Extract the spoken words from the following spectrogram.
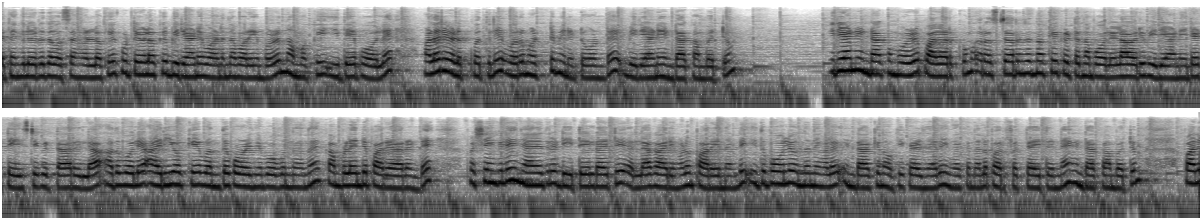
ഏതെങ്കിലും ഒരു ദിവസങ്ങളിലൊക്കെ കുട്ടികളൊക്കെ ബിരിയാണി വേണമെന്ന് പറയുമ്പോഴും നമുക്ക് ഇതേപോലെ വളരെ എളുപ്പത്തിൽ വെറും എട്ട് മിനിറ്റ് കൊണ്ട് ബിരിയാണി ഉണ്ടാക്കാൻ പറ്റും. ബിരിയാണി ഉണ്ടാക്കുമ്പോൾ പലർക്കും റെസ്റ്റോറന്റിൽ നിന്നൊക്കെ കിട്ടുന്ന പോലെയുള്ള ഒരു ബിരിയാണിയുടെ ടേസ്റ്റ് കിട്ടാറില്ല. അതുപോലെ അരിയൊക്കെ വെന്ത് കുഴഞ്ഞു പോകുന്നതെന്ന് കംപ്ലൈന്റ് പറയാറുണ്ട്. പക്ഷേങ്കിൽ ഞാനിതിൽ ഡീറ്റെയിൽഡ് ആയിട്ട് എല്ലാ കാര്യങ്ങളും പറയുന്നുണ്ട്. ഇതുപോലെ ഒന്ന് നിങ്ങൾ ഉണ്ടാക്കി നോക്കിക്കഴിഞ്ഞാൽ നിങ്ങൾക്ക് നല്ല പെർഫെക്റ്റ് ആയിട്ട് തന്നെ ഉണ്ടാക്കാൻ പറ്റും. പല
